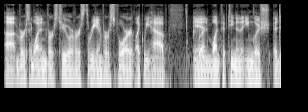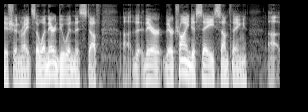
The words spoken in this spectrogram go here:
uh, verse one and verse two, or verse three and verse four, like we have in 115 in the English edition, right? So when they're doing this stuff, uh, they're they're trying to say something. Uh,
